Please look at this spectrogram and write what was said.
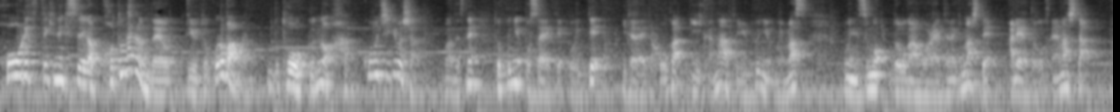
法律的な規制が異なるんだよっていうところは、トークンの発行事業者はですね、特に押さえておいていただいた方がいいかなというふうに思います。本日も動画をご覧いただきましてありがとうございました。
